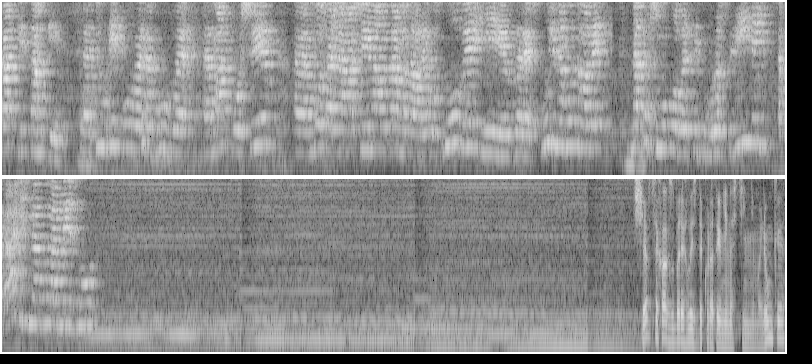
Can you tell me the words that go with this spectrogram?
ткацькі станки. Е, Другий поверх був е, маспошив, е, мотальна машина, там мотали основи і шпулі намотували. На першому поверсі був розстрільний, прачечна була внизу. Ще в цехах збереглись декоративні настінні малюнки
